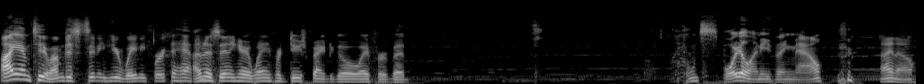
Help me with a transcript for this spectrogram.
I am too. I'm just sitting here waiting for it to happen. I'm just sitting here waiting for douchebag to go away for a bit. Don't spoil anything now. I know.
